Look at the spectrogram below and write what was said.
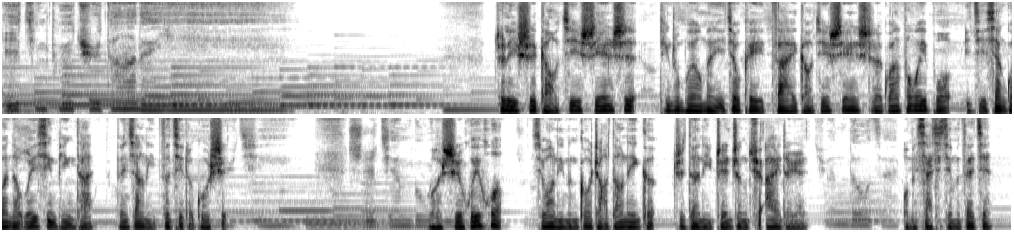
已经褪去它的意义。这里是搞基实验室，听众朋友们依旧可以在搞基实验室的官方微博以及相关的微信平台分享你自己的故事。我是挥霍，希望你能够找到那个值得你真正去爱的人。我们下期节目再见。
